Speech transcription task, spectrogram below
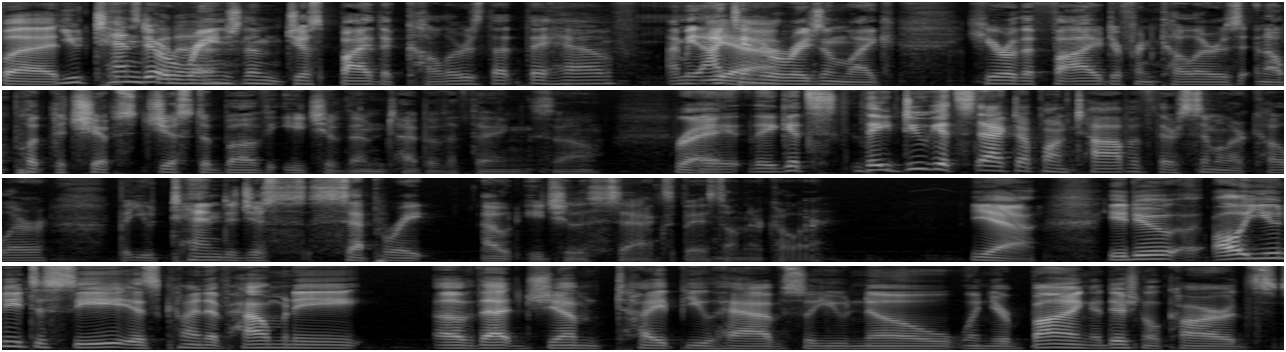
But You tend to gonna- arrange them just by the colors that they have. I mean, I tend to arrange them like here are the five different colors, and I'll put the chips just above each of them, type of a thing. So, Right. they, they get they do get stacked up on top if they're similar color, but you tend to just separate out each of the stacks based on their color. Yeah. You do all you need to see is kind of how many of that gem type you have so you know when you're buying additional cards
